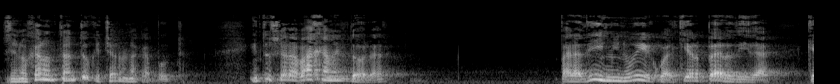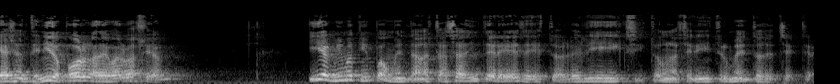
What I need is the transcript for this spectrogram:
Se enojaron tanto que echaron la caputa. Entonces ahora bajan el dólar para disminuir cualquier pérdida que hayan tenido por la devaluación y al mismo tiempo aumentan las tasas de interés de estos LELIX y toda una serie de instrumentos, etc.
